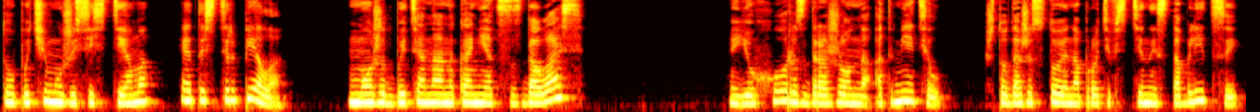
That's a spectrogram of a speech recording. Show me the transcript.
то почему же система это стерпела? Может быть, она наконец сдалась? Юхо раздраженно отметил, что даже стоя напротив стены с таблицей,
